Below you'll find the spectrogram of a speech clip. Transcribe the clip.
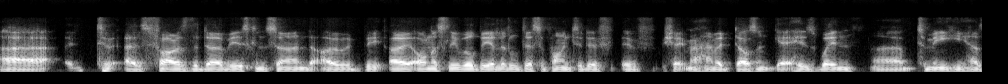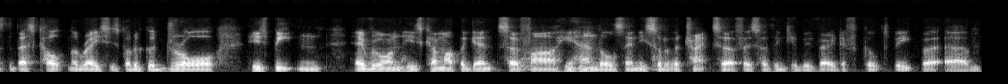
uh, to, as far as the Derby is concerned, I would be, I honestly will be a little disappointed if if Sheikh Mohammed doesn't get his win. Uh, to me, he has the best colt in the race. He's got a good draw. He's beaten everyone he's come up against so far. He handles any sort of a track surface. I think he'll be very difficult to beat, but. Um,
